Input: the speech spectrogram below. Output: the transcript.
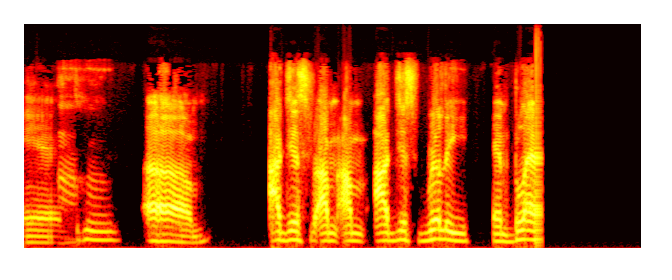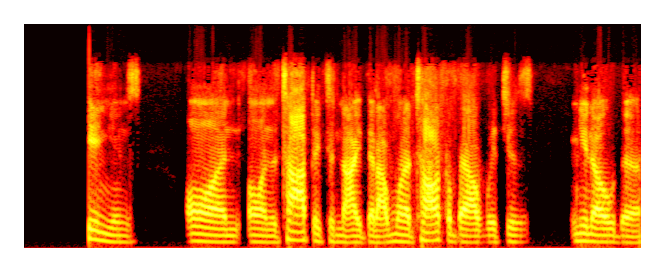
and Mhm. um, I just I'm I'm I just really am blessed opinions on on the topic tonight that I want to talk about, which is you know the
